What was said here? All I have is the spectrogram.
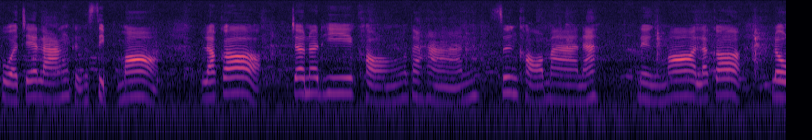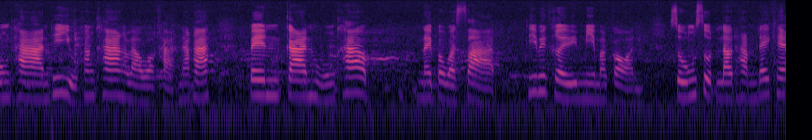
ครัวเจ๊ล้างถึง 10 หม้อ แล้วก็เจ้าหน้าที่ของทหารซึ่งขอมานะหนึ่งหม้อแล้วก็โรงทานที่อยู่ข้างๆเราอะค่ะนะคะ เป็นการหุงข้าวในประวัติศาสตร์ที่ไม่เคยมีมาก่อน สูงสุดเราทำได้แค่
